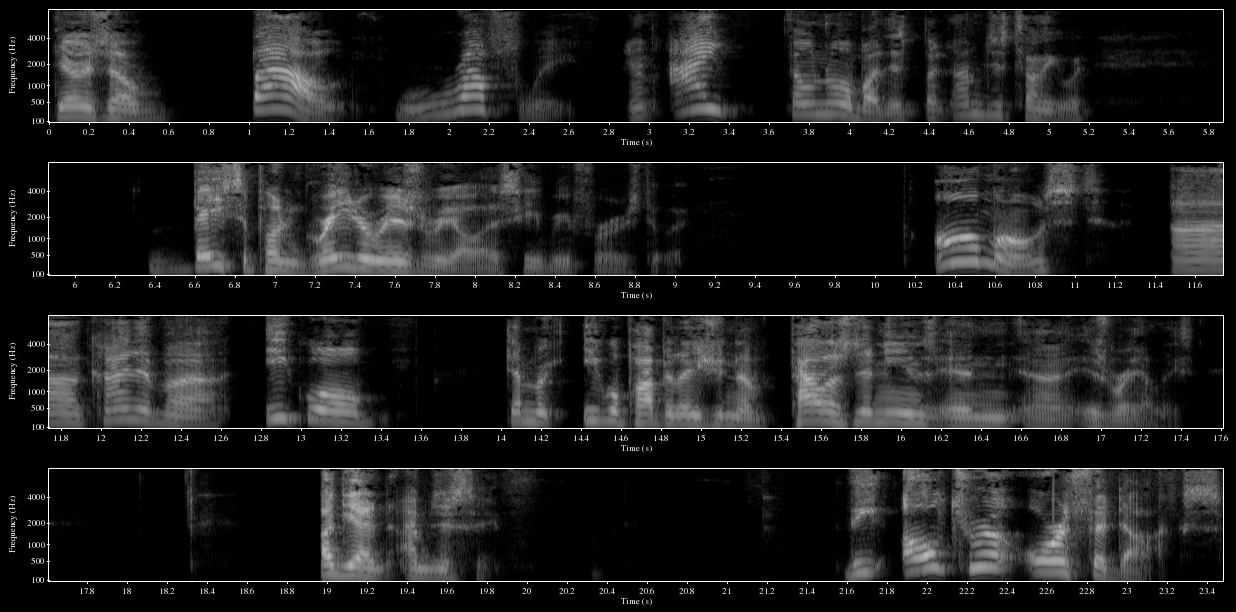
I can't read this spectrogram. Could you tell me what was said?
there's about roughly and i don't know about this but i'm just telling you based upon greater Israel, as he refers to it. Almost uh, kind of a equal equal population of Palestinians and uh, Israelis. Again, I'm just saying. The ultra Orthodox,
